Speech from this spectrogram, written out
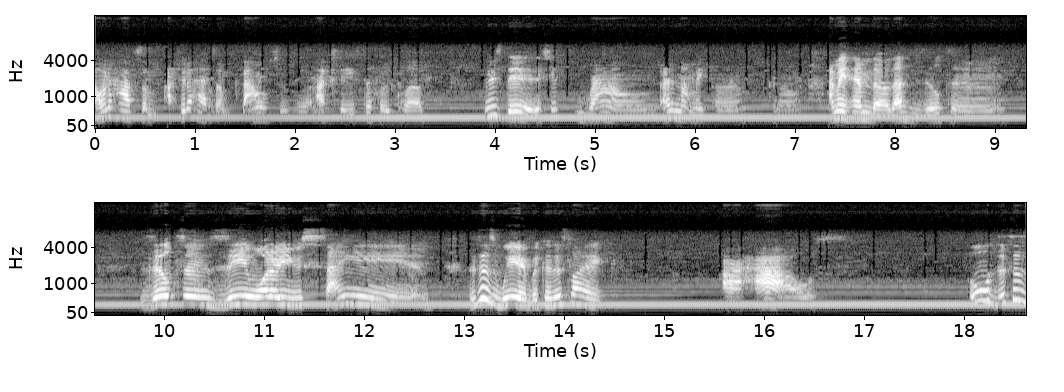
I wanna have some. I should have had some bouncers here. Actually, it's the hood club. Who's this? She's round. I did not make her. No, I made him though. That's Zilton. Zilton Z, what are you saying? This is weird because it's like our house. Oh, this is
